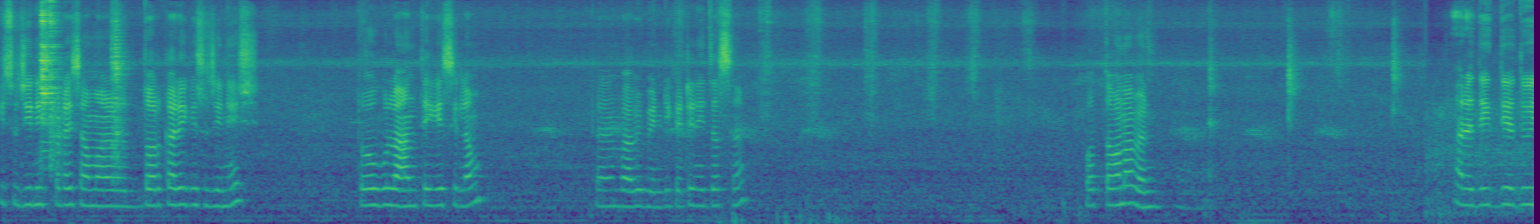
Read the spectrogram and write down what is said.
কিছু জিনিস পাঠাইছে, আমার দরকারি কিছু জিনিস, তো ওগুলো আনতে গেছিলাম। কারণ ভাবি ভেন্ডি কেটে নিতেছে। কর্তা বানাবেন? আর এদিক দিয়ে দুই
